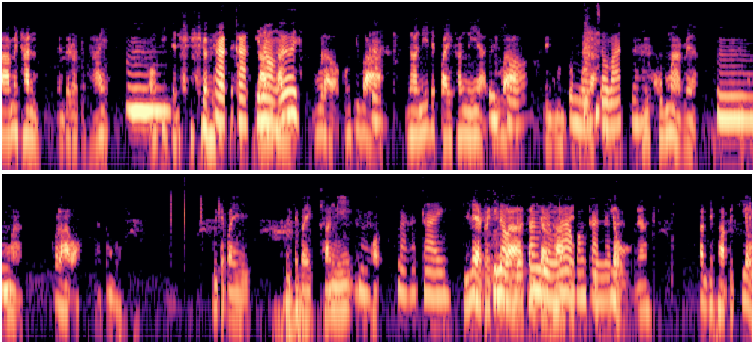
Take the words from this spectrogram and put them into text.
ลาไม่ทันเป็นเป็นวันสุดท้ายอืมของที่จะได้เครื่องค่ะค่ะพี่น้องเอ้ยรู้เราผมคิดว่า ค่ะงานนี้ได้ไปครั้งนี้อะเป็นถือว่าขอ เป็นบุญโปรกุโมศทลสวัสดนะถืคะอคุ้มมากเลยอะอืถือมคุ้มมากก็ลาออกจากตำรวจ เพื่อจะไปเพื่อจะไปครั้งนี้โดยเฉพาะมหาไทยทีแรกก็พี่คิดน้องว่าได้ฟัท่านงจะเรื่องพาราไปวของท่านนะคะเที่ยวนะท่านจะพาไปเที่ยว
